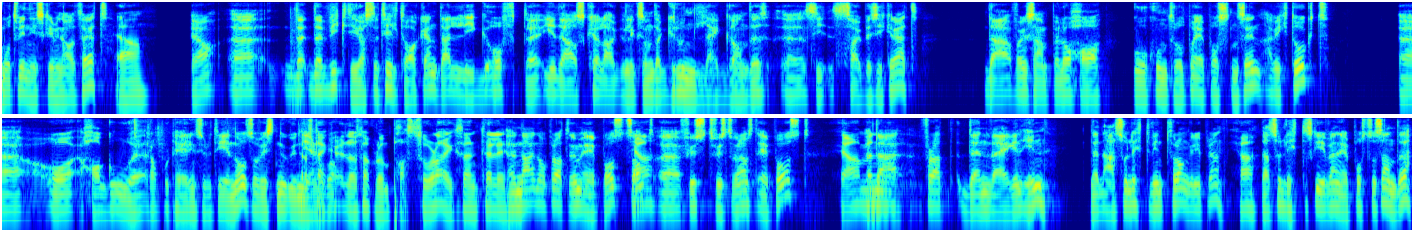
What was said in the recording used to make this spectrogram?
Mot vinningskriminalitet. Ja, Ja, uh, det, det viktigste tiltaket der ligger ofte i det vi kaller liksom det grunnleggende cybersikkerhet. Det er f.eks. å ha god kontroll på e-posten sin, er viktig. Eh, og ha gode rapporteringsrutiner. så hvis noen Da snakker, da snakker du om passord, da, ikke sant? Eller? Nei, nå prater vi om e-post. sant? Eh, først, først og fremst e-post. Ja, men Det er- For at den veien inn, den er så lettvint for angriperen. Ja. Det er så lett å skrive en e-post og sende,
